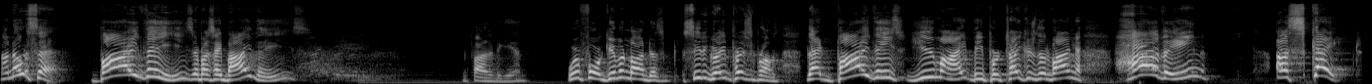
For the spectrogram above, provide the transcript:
Now notice that. By these, everybody say, by these. Let me find it again. Wherefore, given by exceeding great precious promise, that by these you might be partakers of the divine, having escaped.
